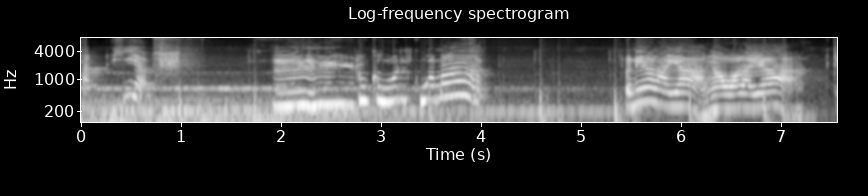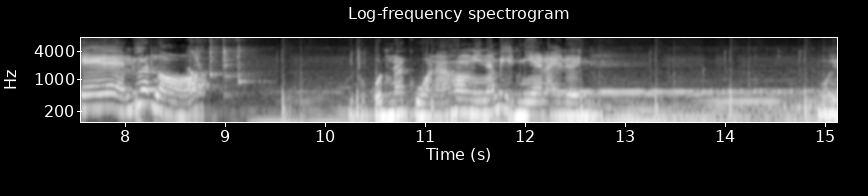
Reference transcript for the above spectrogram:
สัตว์เฮียเฮ้ยทุกคนกลัวมากแล้วนี่อะไรอะ เงาอะไรอะ แกเลือดหรอทุกคนน่ากลัวนะ ห้องนี้นะไม่เห็นมีอะไรเลยวุ้ย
